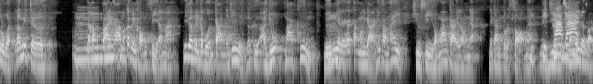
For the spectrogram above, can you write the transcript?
ตรวจแล้วไม่เจออืมนะครับปลายทางมันก็เป็นของเสียมา นี่ก็เป็นกระบวนการอันที่หนึ่งก็คืออายุมากขึ้น หรือมีอะไรก็ตามบางอย่างที่ทำให้ QC ของร่างกายเราเนี่ย ในการตรวจสอบเนี่ยผิดพลาดได้ในยีนที่ตรวจสอบ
